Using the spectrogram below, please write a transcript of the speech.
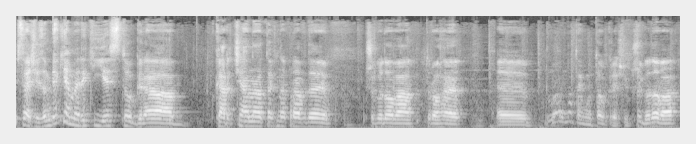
Słuchajcie, Zombiaki Ameryki jest to gra karciana tak naprawdę, przygodowa trochę, e, no, no tak bym to określił, przygodowa,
